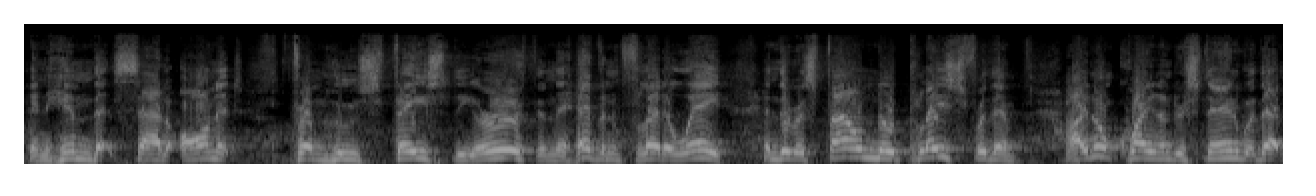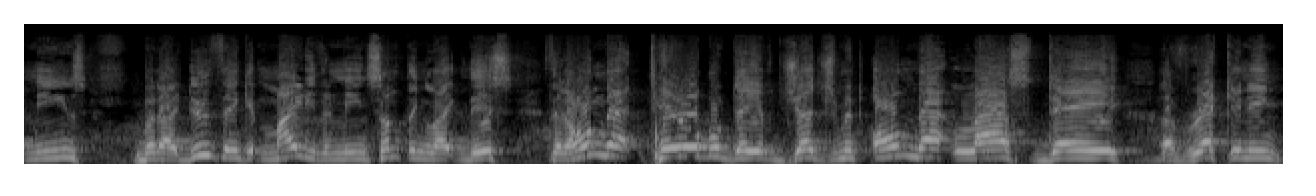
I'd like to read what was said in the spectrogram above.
and him that sat on it, from whose face the earth and the heaven fled away, and there was found no place for them. I don't quite understand what that means, but I do think it might even mean something like this, that on that terrible day of judgment, on that last day of reckoning,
